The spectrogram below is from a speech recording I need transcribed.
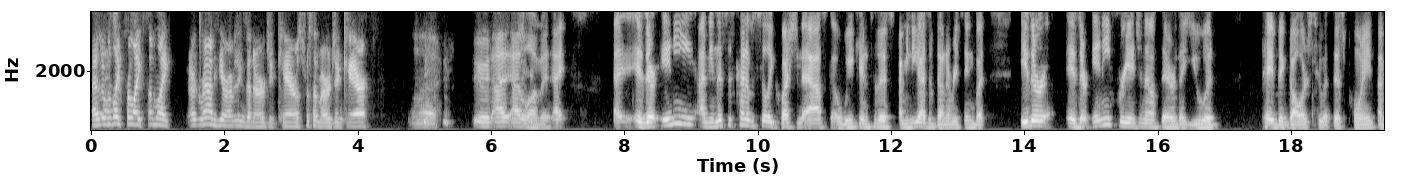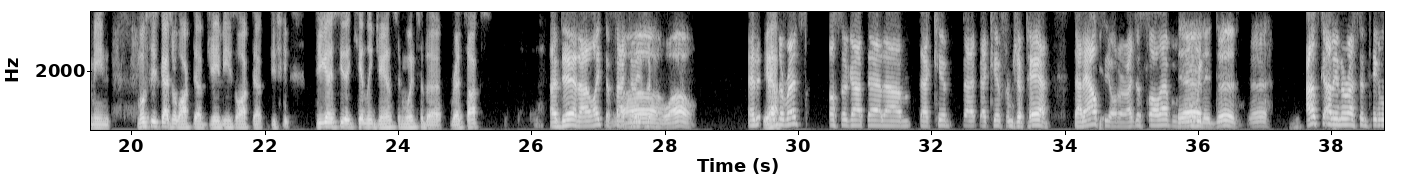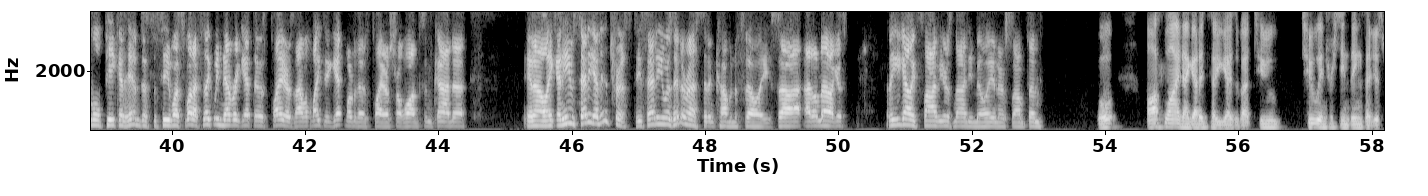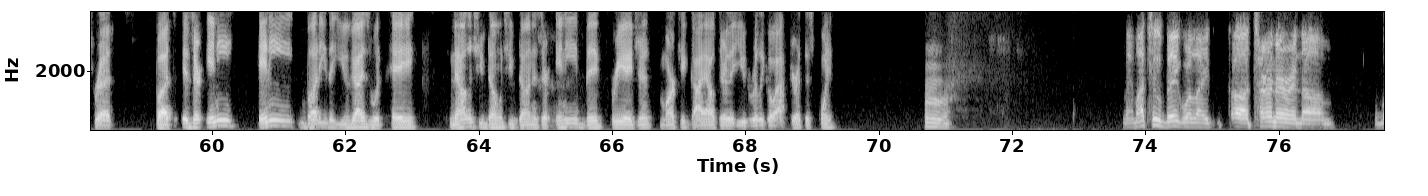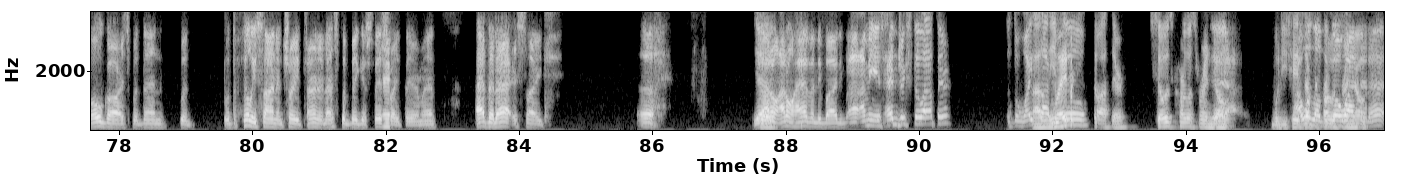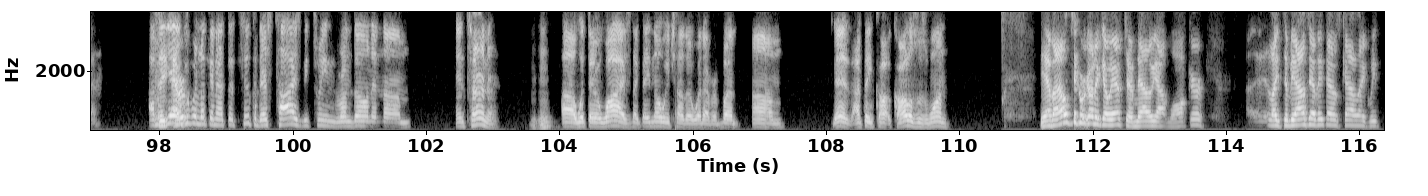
And it was like for like some like around here, everything's in urgent care. It was for some urgent care. Uh, dude, I, I love it. I, I, is there any? I mean, this is kind of a silly question to ask a week into this. I mean, you guys have done everything, but either is there any free agent out there that you would pay big dollars to at this point? I mean, most of these guys are locked up. JV's locked up. Did you do you guys see that Kenley Jansen went to the Red Sox? I did. I like the fact that he's a, oh, wow. And yeah. and the Reds also got that um that kid that that kid from Japan, that outfielder. I just saw that before. Yeah, we, they did. Yeah. I was kind of interested in taking a little peek at him just to see what's what. I feel like we never get those players. I would like to get one of those players for once and kind of, you know, like, and he said he had interest. He said he was interested in coming to Philly. So I, I don't know. I guess I think he got like five years, 90 million or something. Well, offline, I got to tell you guys about two two interesting things I just read. But is there any anybody that you guys would pay now that you've done what you've done, is there any big free agent market guy out there that you'd really go after at this point? Mm. Man, my two big were like uh, Turner and um, Bogaerts, but then with with the Philly signing Trea Turner, that's the biggest fish right there, man. After that, it's like, uh, yeah, so, I don't, I don't have anybody. I, I, mean, is Hendriks still out there? Is the White uh, Sox still... still out there? So is Carlos Rendon. Yeah. Would you chase? I would love to go Rendon? after that. I mean, See, yeah, every... we were looking at the two because there's ties between Rondon and um and Turner, mm-hmm. uh, with their wives, like they know each other, or whatever. But um, yeah, I think Car- Carlos was one. Yeah, but I don't think we're going to go after him now that we got Walker. Like to be honest, I think that was kind of like we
